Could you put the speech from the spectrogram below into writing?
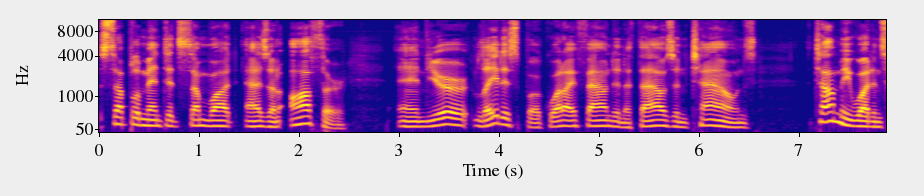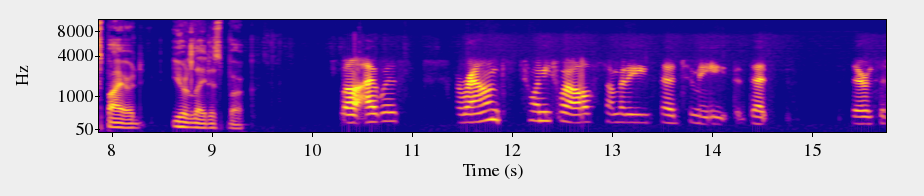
supplemented somewhat as an author. And your latest book, What I Found in a Thousand Towns, tell me what inspired your latest book. Well, I was around 2012. Somebody said to me that there's a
